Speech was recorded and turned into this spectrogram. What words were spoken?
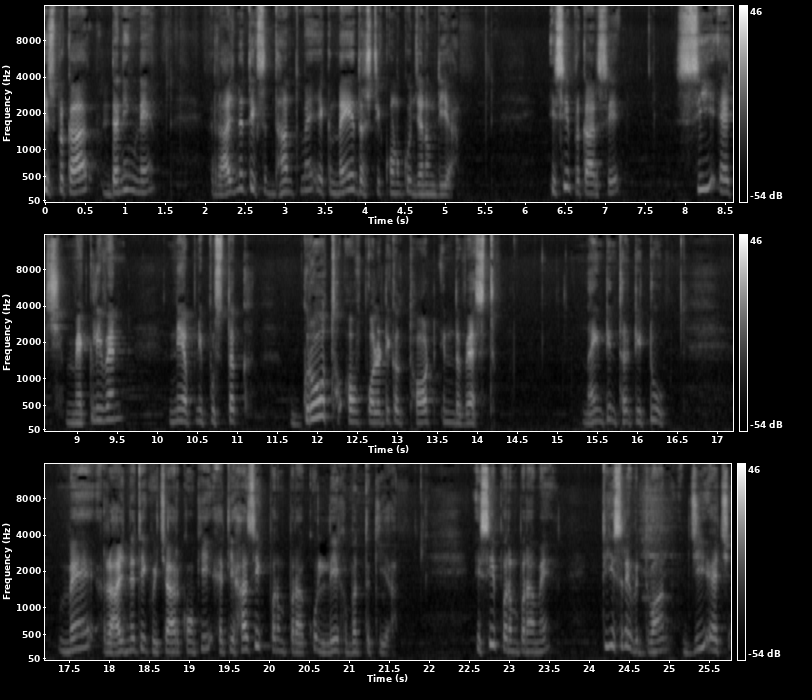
इस प्रकार डनिंग ने राजनीतिक सिद्धांत में एक नए दृष्टिकोण को जन्म दिया। इसी प्रकार से सी एच मैक्लिवेन ने अपनी पुस्तक growth of political thought in the west 1932 में राजनीतिक विचारकों की ऐतिहासिक परंपरा को लेखबद्ध किया। इसी परंपरा में तीसरे विद्वान जी एच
